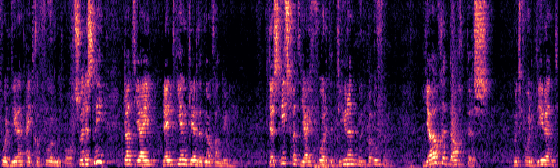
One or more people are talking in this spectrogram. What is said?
voortdurend uitgevoer moet word. So dis nie dat jy net een keer dit nou gaan doen nie. Dis iets wat jy voortdurend moet beoefen. Jou gedagtes moet voortdurend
